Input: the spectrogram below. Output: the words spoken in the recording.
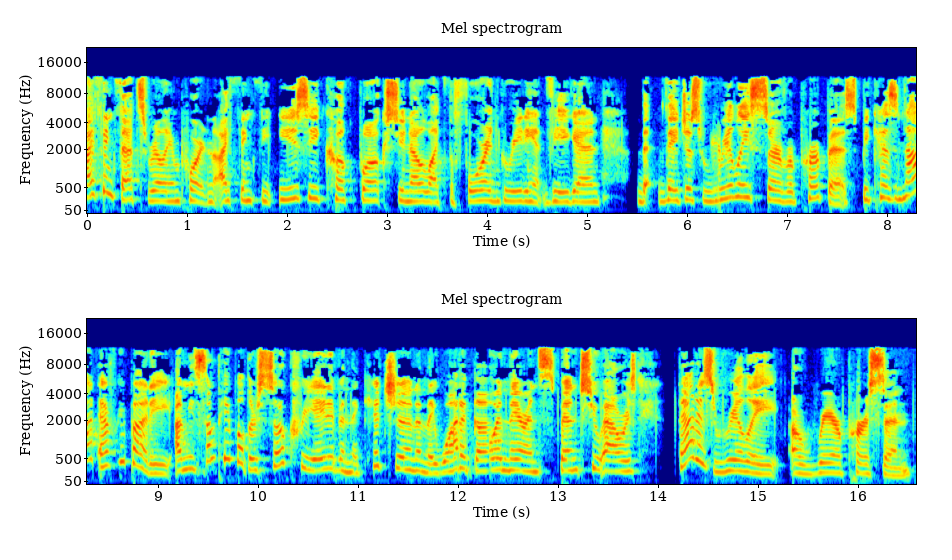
I think that's really important. I think the easy cookbooks, you know, like the four ingredient vegan, they just really serve a purpose because not everybody, I mean, some people, they're so creative in the kitchen and they want to go in there and spend two hours. That is really a rare person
